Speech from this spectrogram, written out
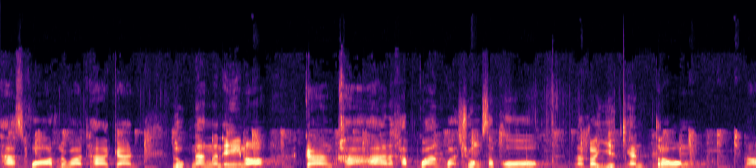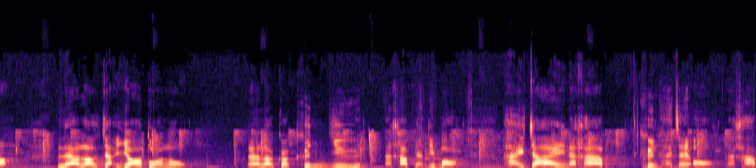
ท่าสควอตหรือว่าท่าการลุกนั่งนั่นเองเนาะกางขานะครับกว้างกว่าช่วงสะโพก แล้วก็เหยียดแขนตรงเนาะแล้วเราจะย่อตัวลง แล้วเราก็ขึ้นยืนนะครับ อย่างที่บอกหายใจนะครับ ขึ้นหายใจออกนะครับ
